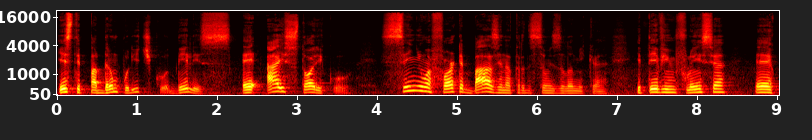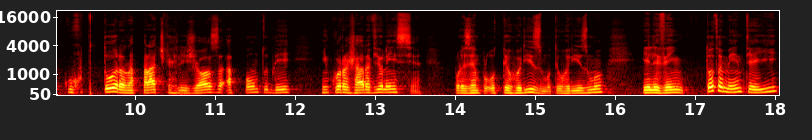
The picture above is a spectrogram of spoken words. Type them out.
Este padrão político deles é ahistórico, sem uma forte base na tradição islâmica, e teve influência é, corruptora na prática religiosa a ponto de encorajar a violência. Por exemplo, o terrorismo. O terrorismo ele vem totalmente aí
